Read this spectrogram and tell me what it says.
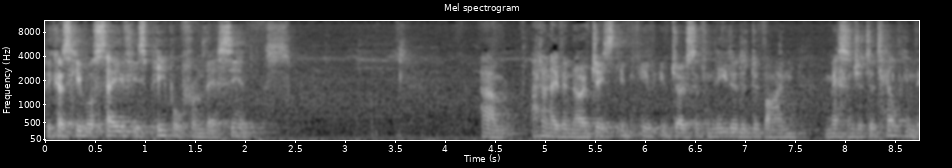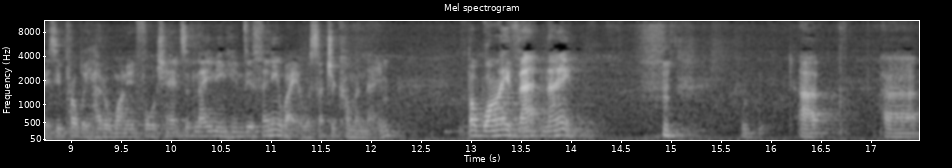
because he will save his people from their sins. Um, I don't even know if, Jesus, if, if, Joseph needed a divine messenger to tell him this. He probably had a one in four chance of naming him this anyway. It was such a common name. But why that name? uh, uh,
